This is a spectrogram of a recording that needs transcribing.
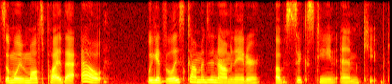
So when we multiply that out, we get the least common denominator of 16m cubed.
